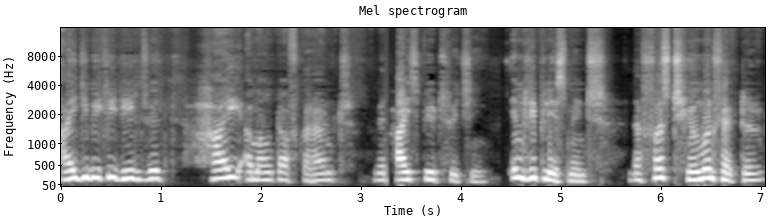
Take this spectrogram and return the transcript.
IGBT deals with high amount of current with high speed switching in replacement the first human factor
